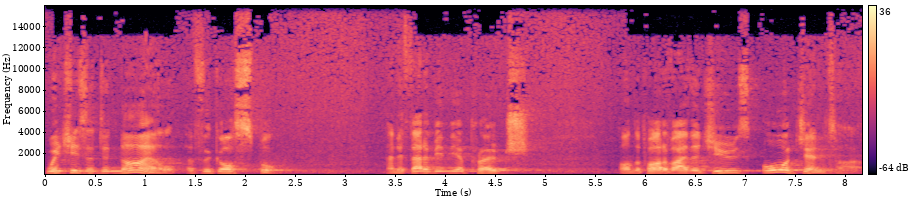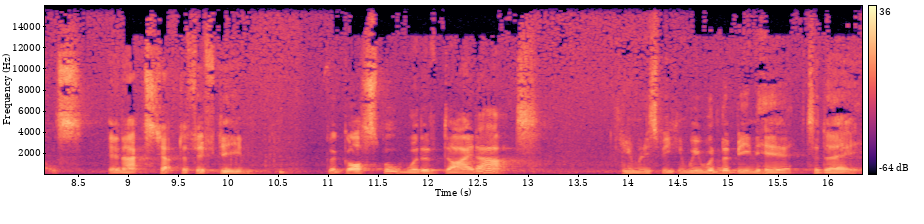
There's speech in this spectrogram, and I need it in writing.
Which is a denial of the gospel. And if that had been the approach on the part of either Jews or Gentiles in Acts chapter 15, the gospel would have died out. Humanly speaking, we wouldn't have been here today.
